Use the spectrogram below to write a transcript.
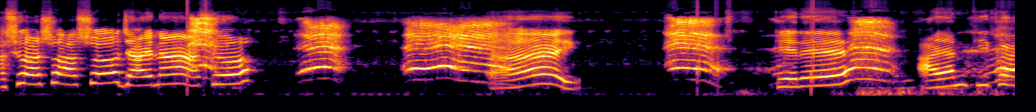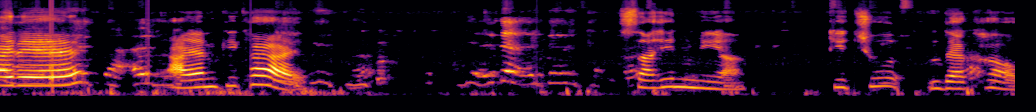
আসো আসো আসো, যায় না, আসো। এই কে রে? আয়ান কি খায় রে? আয়ান কি খায়? শাহিন মিয়া, কিছু দেখাও।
